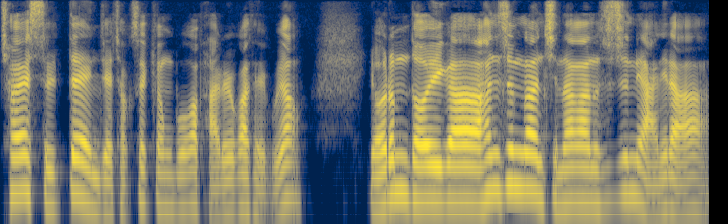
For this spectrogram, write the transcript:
처했을 때 이제 적색 경보가 발효가 되고요. 여름 더위가 한순간 지나가는 수준이 아니라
